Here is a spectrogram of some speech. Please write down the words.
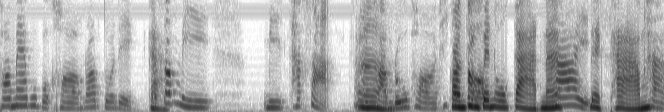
พ่อแม่ผู้ปกครองรอบตัวเด็กก็ต้องมีมีทักษะมีความรู้พอที่จะตอบความจริงเป็นโอกาสนะ เด็กถามค่ะ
